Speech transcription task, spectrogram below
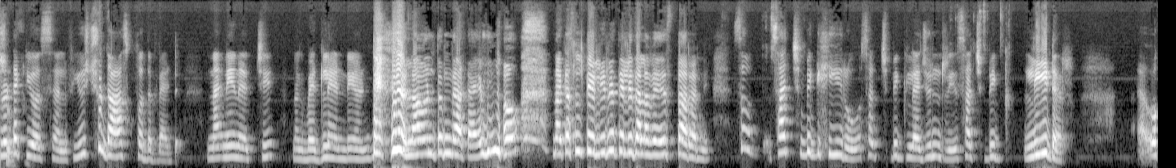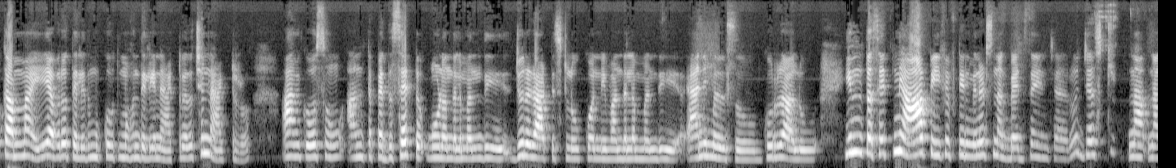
protect yourself you should ask for the bed నేను వచ్చి నాకు బెడ్ లేండి అంటే ఎలా ఉంటుంది ఆ టైంలో నాకు అసలు తెలియనే తెలియదు అలా వేస్తారని. So such big hero such big legendary such big leader ఒక అమ్మాయి ఎవరో తెలియదు ముక్కు మొహం తెలియని యాక్టర్ ఏదో చిన్న యాక్టర్ ఆమె కోసం అంత పెద్ద సెట్ మూడు వందల మంది జూనియర్ ఆర్టిస్టులు కొన్ని వందల మంది యానిమల్స్ గుర్రాలు ఇంత సెట్ని ఆపి ఫిఫ్టీన్ మినిట్స్ నాకు బెడ్ చేయించారు. జస్ట్ నా నా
